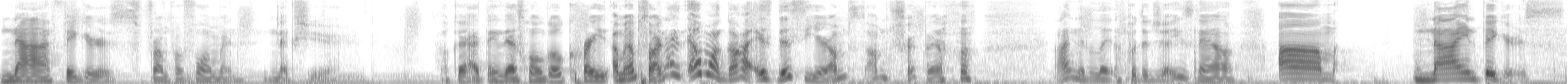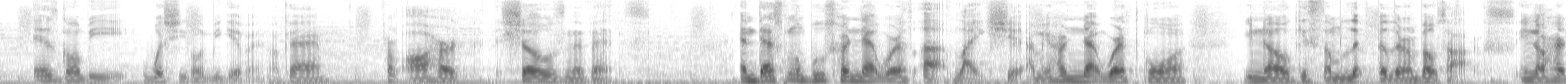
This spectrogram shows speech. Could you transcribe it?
nine figures from performing next year. Okay, I think that's gonna go crazy. I mean, I'm sorry. Not, oh my god, it's this year. I'm I'm tripping. I need to lay, put the J's down. Um, nine figures is gonna be what she's gonna be given. Okay, from all her shows and events. And that's gonna boost her net worth up like shit. I mean, her net worth going, you know, get some lip filler and Botox. You know, her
